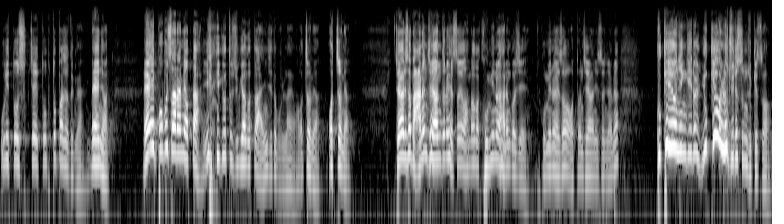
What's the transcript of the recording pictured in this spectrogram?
우리 또 숙제 또또 빠져든 거야. 매년. 에이 뽑을 사람이 없다. 이것도 중요한 것도 아닌지도 몰라요. 어쩌면 어쩌면. 제가 그래서 많은 제안들을 했어요. 한번 고민을 하는 거지. 고민을 해서 어떤 제안이 있었냐면 국회의원 임기를 6개월로 줄였으면 좋겠어.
